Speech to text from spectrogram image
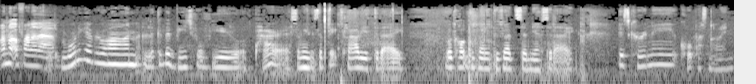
I'm not a fan of that. Good morning, everyone. Look at the beautiful view of Paris. I mean, it's a bit cloudy today. We can't complain because we had sun yesterday. It's currently quarter past nine.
